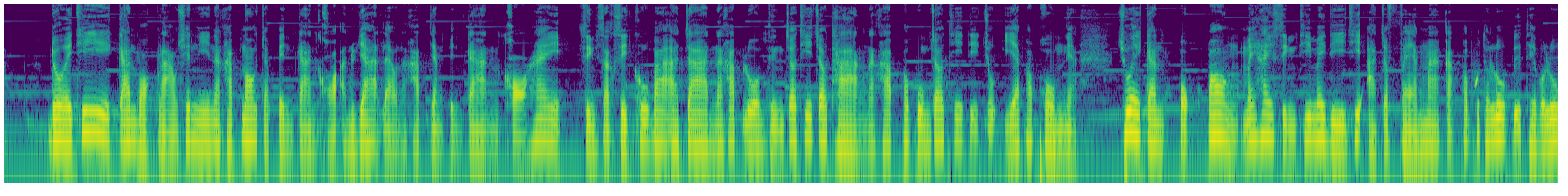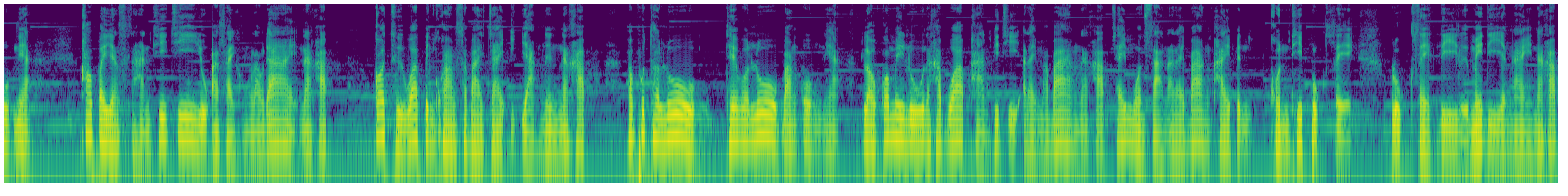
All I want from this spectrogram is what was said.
โดยที่การบอกกล่าวเช่นนี้นะครับ นอกจากเป็นการขออนุญาตแล้วนะครับ ยังเป็นการขอให้ สิ่งศักดิ์สิทธิ์ครูบาอาจารย์นะครับ รวมถึงเจ้าที่เจ้าทางนะครับพระภูมิเจ้าที่ติจุเอียพระพรมเนี่ยช่วยกันปกป้องไม่ให้สิ่งที่ไม่ดีที่อาจจะแฝงมากับพระพุทธรูปหรือเทวรูปเนี่ยเข้าไปยังสถานที่ที่อยู่อาศัยของเราได้นะครับ ก็ถือว่าเป็นความสบายใจอีกอย่างหนึ่งนะครับ พระพุทธรูป เทวรูปบางองค์เนี่ยเราก็ไม่รู้นะครับว่าผ่านพิธีอะไรมาบ้างนะครับ ใช้มวลสารอะไรบ้างใครเป็นคนที่ปลุกเสก ปลุกเสกดีหรือไม่ดียังไงนะครับ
